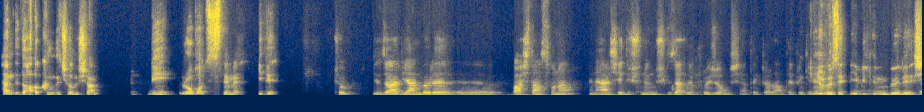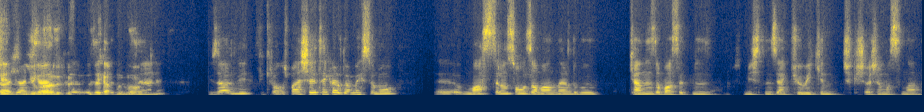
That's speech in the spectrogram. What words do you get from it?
hem de daha akıllı çalışan bir robot sistemi idi. Çok güzel yani böyle e, baştan sona yani her şey düşünülmüş güzel bir proje olmuş yani tekrardan tebrik ederim. Bilmiyorum özetleyebildim mi böyle şey güzel, yani yıllardır yapmadım ama. Yani. Güzel bir fikir olmuş. Ben şeye tekrar dönmek istiyorum. O e, Master'ın son zamanlarında bu kendiniz de bahsetmiştiniz. Yani Q-Week'in çıkış aşamasından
